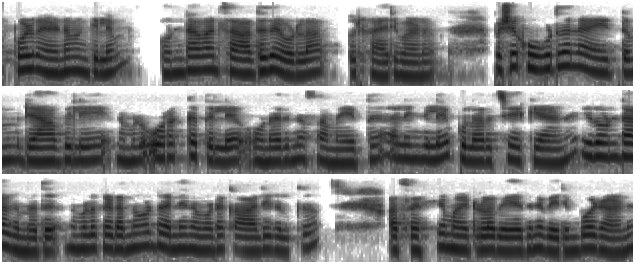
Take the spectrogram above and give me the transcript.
എപ്പോൾ വേണമെങ്കിലും ഉണ്ടാവാൻ സാധ്യതയുള്ള ഒരു കാര്യമാണ്. പക്ഷെ കൂടുതലായിട്ടും രാവിലെ നമ്മൾ ഉറക്കത്തിൽ ഉണരുന്ന സമയത്ത് അല്ലെങ്കിൽ പുലർച്ചെയൊക്കെയാണ് ഇതുണ്ടാകുന്നത്. നമ്മൾ കിടന്നുകൊണ്ട് തന്നെ നമ്മുടെ കാലുകൾക്ക് അസഹ്യമായിട്ടുള്ള വേദന വരുമ്പോഴാണ്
